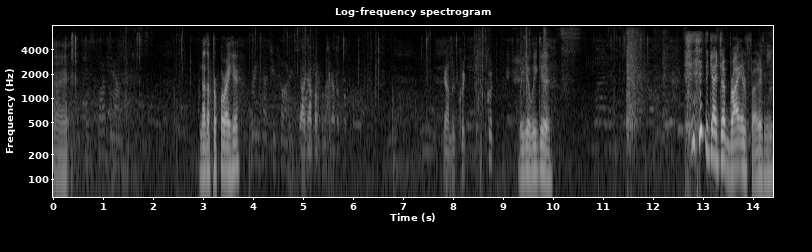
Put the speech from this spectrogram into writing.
Alright. Whole squad down. Another purple right here. Rings not too far. Yeah, I got. Five I got the purple. Yeah, look quick, look quick. We good, we good. the guy jumped right in front of me.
